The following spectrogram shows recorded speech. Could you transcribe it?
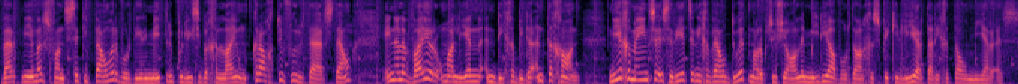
Werknemers van City Power word deur die metropolisie begelei om kragtoevoer te herstel en hulle weier om alleen in die gebiede in te gaan. 9 mense is reeds in die geweld dood, maar op sosiale media word daar gespekuleer dat die getal meer is.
